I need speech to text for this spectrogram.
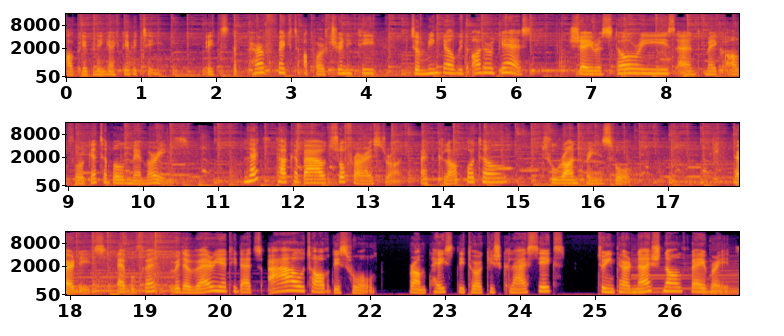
of evening activity. It's the perfect opportunity to mingle with other guests share stories, and make unforgettable memories. Let's talk about Sofra Restaurant at Club Hotel, Turan Prince. Third is a buffet with a variety that's out of this world, from tasty Turkish classics to international favorites,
